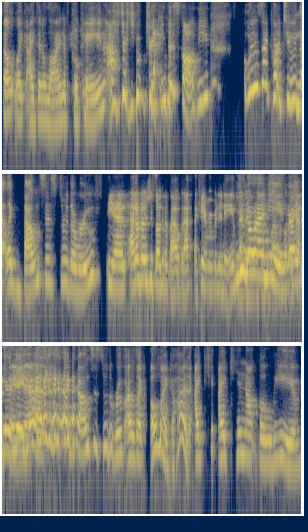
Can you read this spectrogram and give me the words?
felt like I did a line of cocaine after drinking this coffee what is that cartoon that like bounces through the roof? Yeah, I don't know what you're talking about, but I, I can't remember the name. You know, what I mean, right? Yeah, yeah, yeah, yeah. like bounces through the roof. I was like, oh my god, I can- I cannot believe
